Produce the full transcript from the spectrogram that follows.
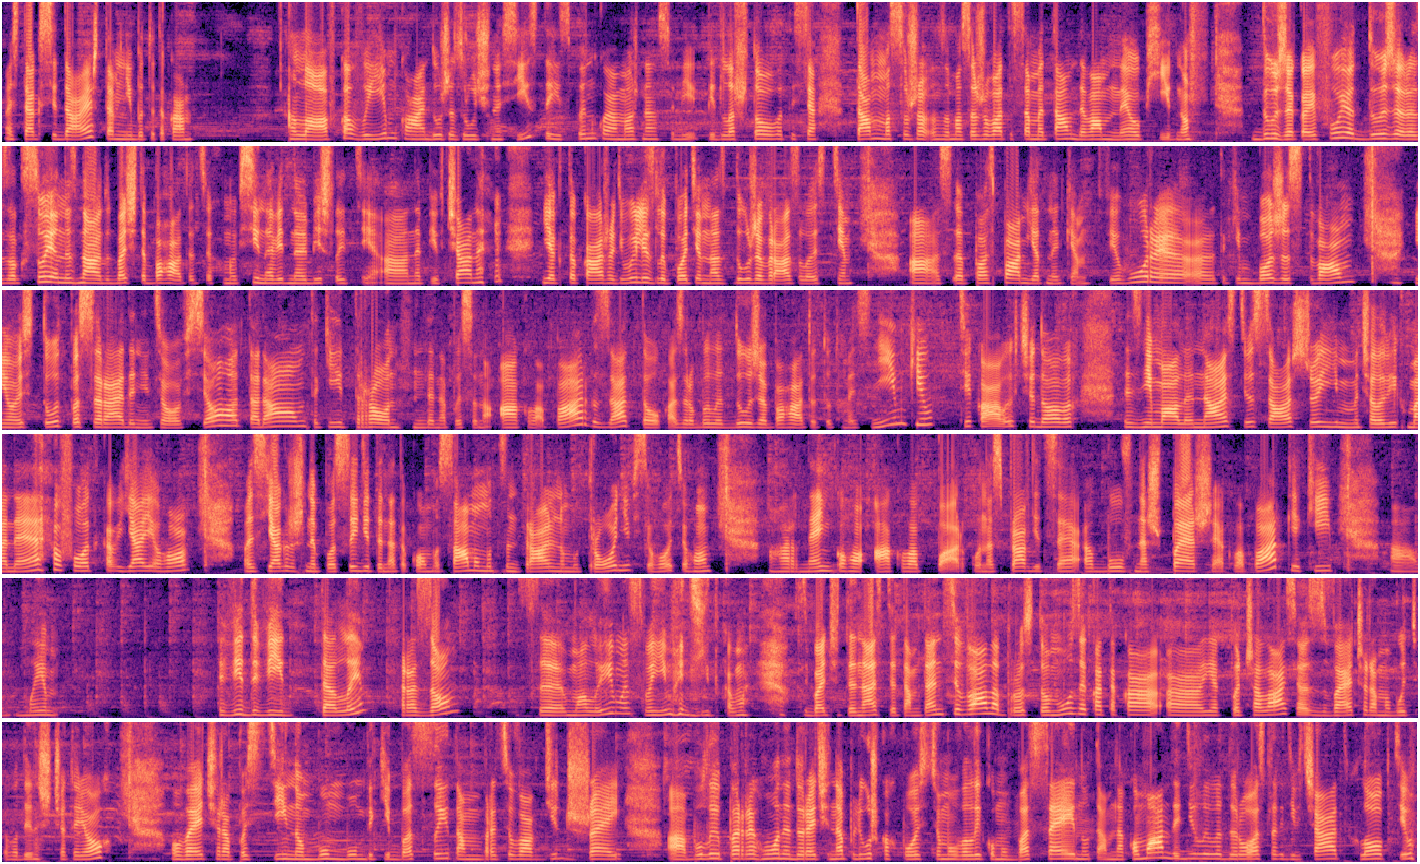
Ось так сідаєш, там нібито така лавка, виїмка, дуже зручно сісти, і спинкою можна собі підлаштовуватися, там масажувати саме там, де вам необхідно. Дуже кайфує, дуже релаксує. Не знаю, тут бачите, багато цих. Ми всі навіть не обійшли ці а, напівчани, як то кажуть, вилізли. Потім нас дуже вразили ці а, пам'ятники, фігури е, таким божествам. І ось тут посередині цього всього тадам, такий трон, де написано Аквапарк Затока. Зробили дуже багато тут ми знімків. Цікавих, чудових. Знімали Настю, Сашу, і чоловік мене фоткав, я його. Ось як же ж не посидіти на такому самому центральному троні всього цього гарненького аквапарку. Насправді це був наш перший аквапарк, який ми відвідали разом з малими своїми дітками. Ось бачите, Настя там танцювала, просто музика така, е, як почалася з вечора, мабуть, годин з чотирьох. Вечора постійно бум-бум, такі баси, там працював діджей. Були перегони, до речі, на плюшках по ось цьому великому басейну. Там на команди ділили дорослих, дівчат, хлопців.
